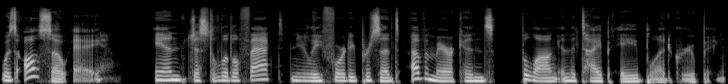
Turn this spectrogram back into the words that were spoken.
was also A. And just a little fact nearly 40% of Americans belong in the type A blood grouping.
